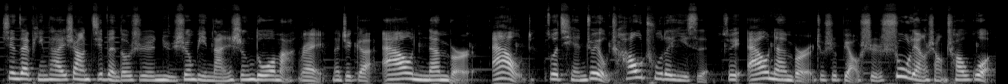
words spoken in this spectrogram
现在平台上基本都是女生比男生多嘛，Right？那这个 outnumber out 做前缀有超出的意思，所以 outnumber 就是表示数量上超过。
